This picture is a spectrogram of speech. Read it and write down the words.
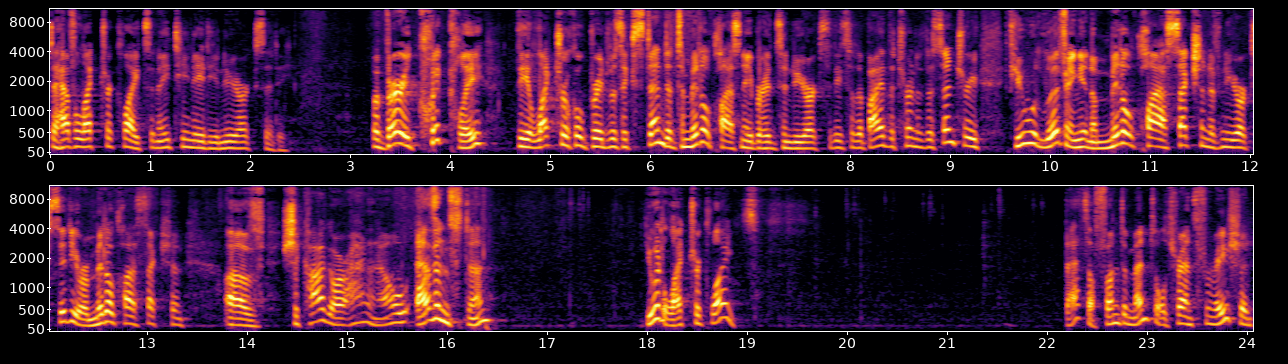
to have electric lights in 1880 in New York City. But very quickly, the electrical grid was extended to middle class neighborhoods in New York City, so that by the turn of the century, if you were living in a middle class section of New York City or a middle class section of Chicago or, I don't know, Evanston, you had electric lights. That's a fundamental transformation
